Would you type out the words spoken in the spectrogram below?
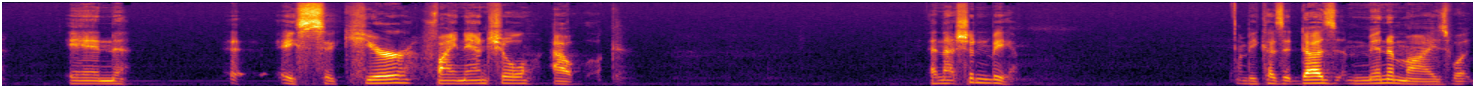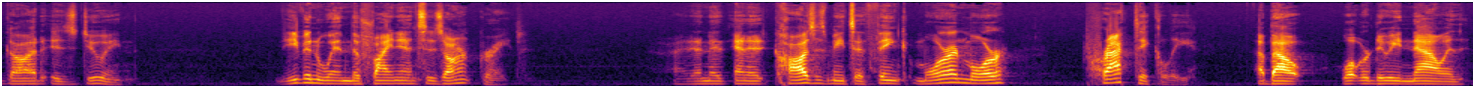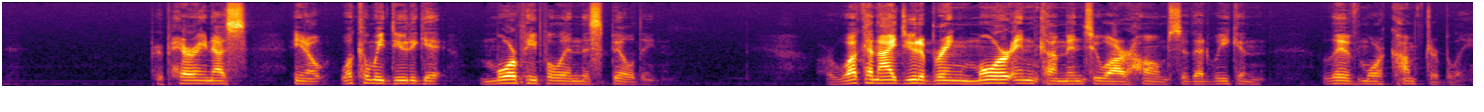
in a secure financial outlook. And that shouldn't be. Because it does minimize what God is doing, even when the finances aren't great. And, it, and it causes me to think more and more practically about what we're doing now and preparing us. You know, what can we do to get more people in this building? Or what can I do to bring more income into our home so that we can live more comfortably?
